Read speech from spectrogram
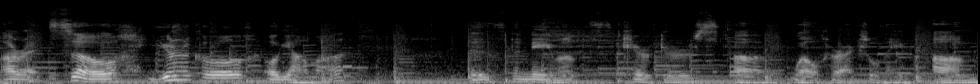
Alright, so Yuriko Oyama is the name of character's, uh, well, her actual name. Um,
